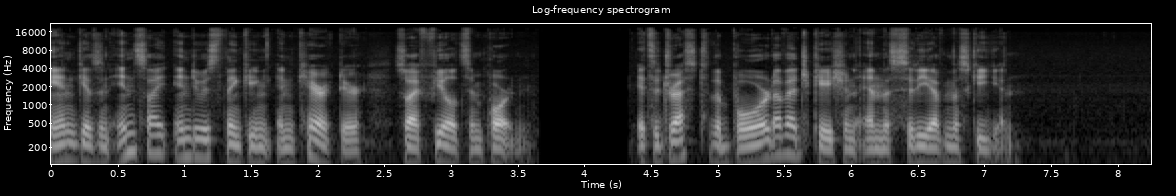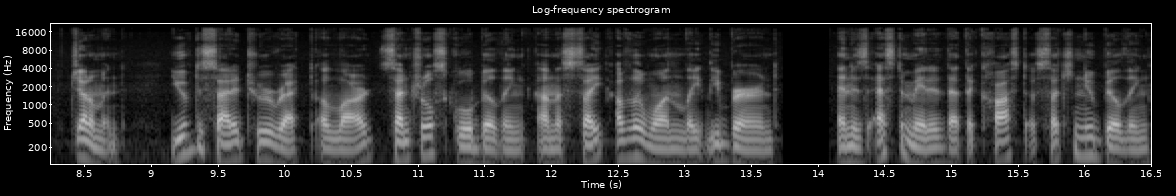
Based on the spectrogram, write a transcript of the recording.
and gives an insight into his thinking and character, so I feel it's important. It's addressed to the Board of Education and the City of Muskegon. Gentlemen, you have decided to erect a large central school building on the site of the one lately burned, and is estimated that the cost of such a new building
